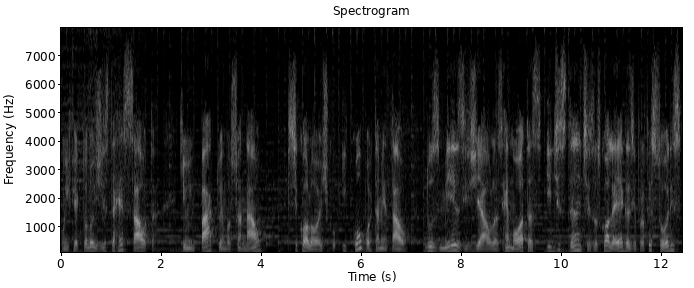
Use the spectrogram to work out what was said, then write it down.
o infectologista ressalta que o impacto emocional, psicológico e comportamental dos meses de aulas remotas e distantes dos colegas e professores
